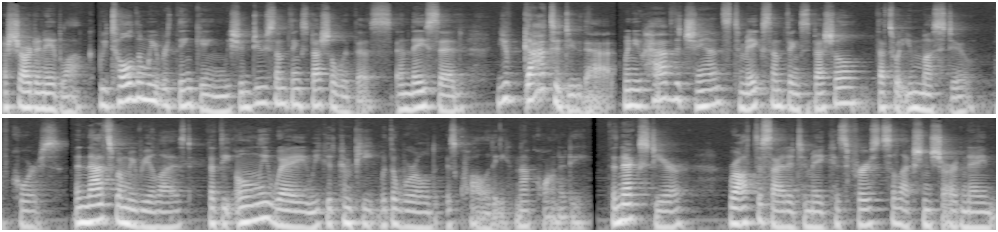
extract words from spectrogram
a Chardonnay block. We told them we were thinking we should do something special with this, and they said, You've got to do that. When you have the chance to make something special, that's what you must do, of course. And that's when we realized that the only way we could compete with the world is quality, not quantity. The next year, Roth decided to make his first selection Chardonnay,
